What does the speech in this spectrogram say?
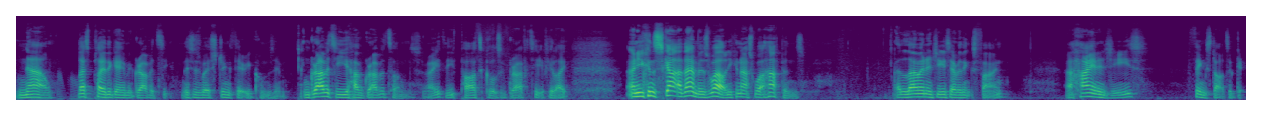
Now, let's play the game of gravity. This is where string theory comes in. In gravity, you have gravitons, right? These particles of gravity, if you like. And you can scatter them as well. You can ask what happens. At low energies, everything's fine. At high energies, things start to get,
